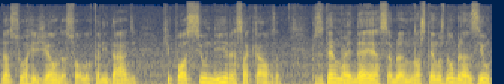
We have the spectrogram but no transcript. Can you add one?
da sua região, da sua localidade, que possa se unir a essa causa. Para você ter uma ideia, Sabrina, nós temos no Brasil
